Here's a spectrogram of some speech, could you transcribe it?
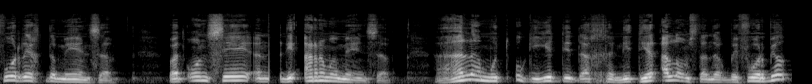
voorregte mense wat ons sê in die arme mense, hulle moet ook hierdie dag geniet deur alle omstandighede. Byvoorbeeld,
